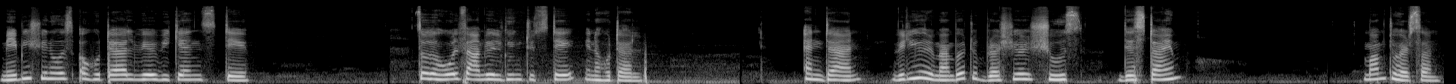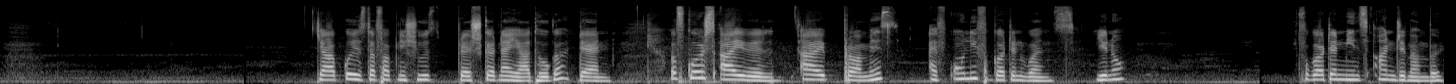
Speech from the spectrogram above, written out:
Maybe she knows a hotel where we can stay. So the whole family is going to stay in a hotel. And Dan, will you remember to brush your shoes this time? Mom to her son. क्या आपको इस दफ़ा अपने शूज़ ब्रश करना याद होगा डैन ऑफ कोर्स आई विल आई प्रॉमिस आई ओनली फॉरगॉटन वंस यू नो फॉरगॉटन मीन्स अनरिमेंबर्ड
